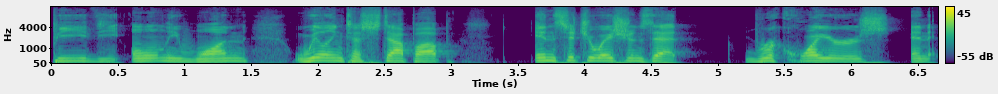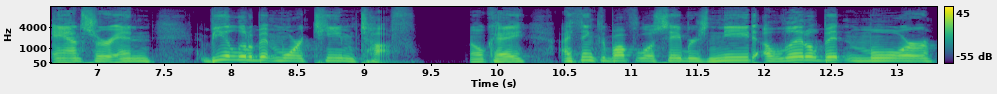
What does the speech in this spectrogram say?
be the only one willing to step up in situations that requires an answer and be a little bit more team tough. Okay. I think the Buffalo Sabres need a little bit more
